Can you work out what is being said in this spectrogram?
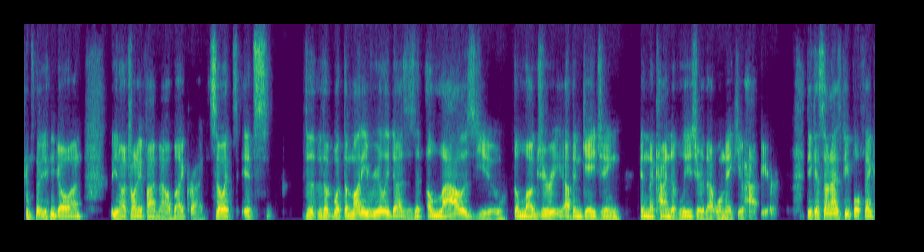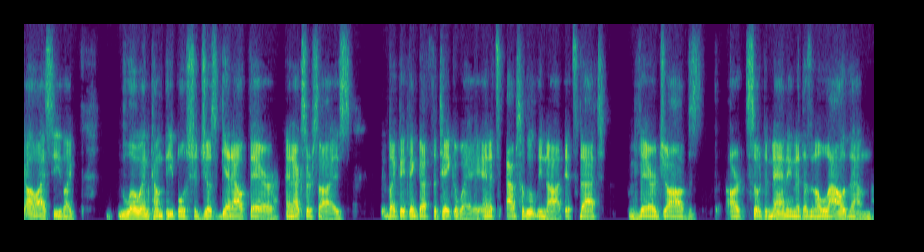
so you can go on, you know, a 25 mile bike ride. So it's, it's, the, the, what the money really does is it allows you the luxury of engaging in the kind of leisure that will make you happier. Because sometimes people think, oh, I see, like low income people should just get out there and exercise. Like they think that's the takeaway. And it's absolutely not. It's that their jobs are so demanding that doesn't allow them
